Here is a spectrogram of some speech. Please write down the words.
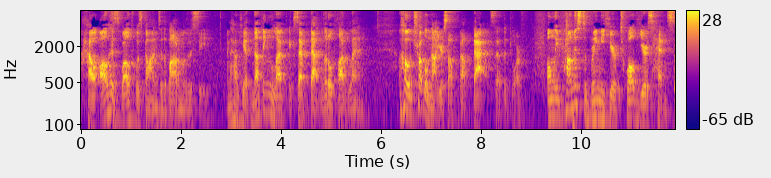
how all his wealth was gone to the bottom of the sea, and how he had nothing left except that little plot of land. Oh, trouble not yourself about that, said the dwarf. Only promise to bring me here twelve years hence.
